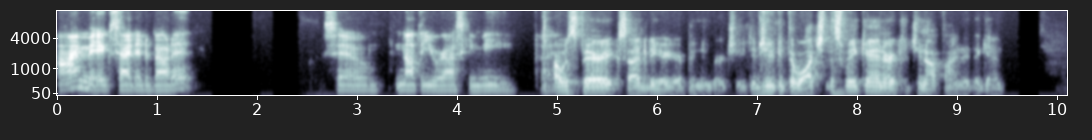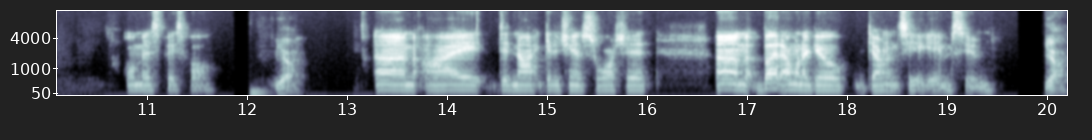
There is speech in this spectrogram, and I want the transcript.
I'm excited about it. So, not that you were asking me, but I was very excited to hear your opinion, Birchie. Did you get to watch this weekend or could you not find it again? Ole Miss baseball. Yeah. Um, I did not get a chance to watch it, um, but I want to go down and see a game soon. Yeah.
